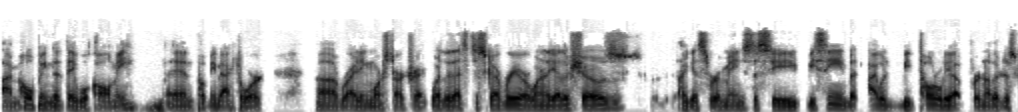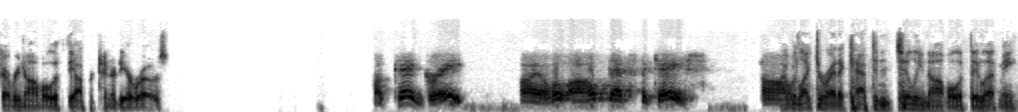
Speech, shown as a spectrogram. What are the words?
I'm hoping that they will call me and put me back to work uh, writing more Star Trek. Whether that's Discovery or one of the other shows, I guess it remains to see be seen. But I would be totally up for another Discovery novel if the opportunity arose. Okay, great. I hope, I hope that's the case. Um, I would like to write a Captain Tilly novel if they let me.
